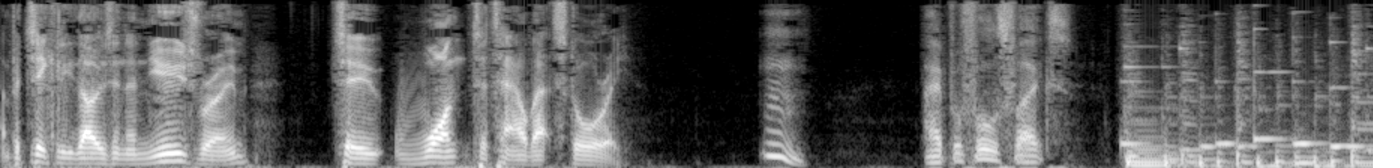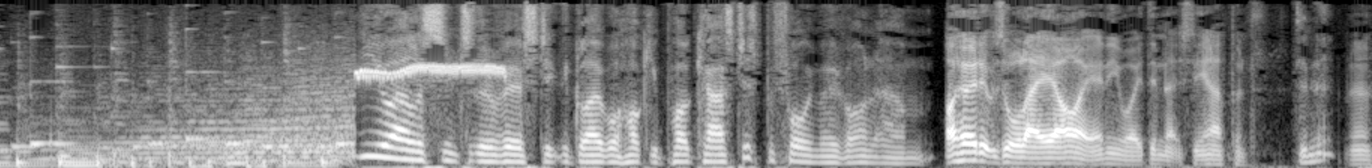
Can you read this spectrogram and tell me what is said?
and particularly those in a newsroom to want to tell that story. Hmm. April Fools, folks. You are listening to the Reverse Stick, the Global Hockey Podcast. Just before we move on, um, I heard it was all AI anyway. It didn't actually happen. didn't it? Yeah.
